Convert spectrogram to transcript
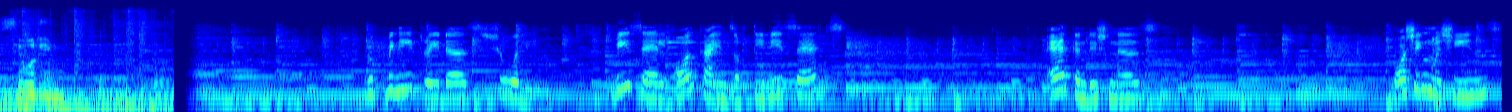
Siolim. Rukmini Traders Shivoli. We sell all kinds of TV sets, air conditioners, washing machines,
